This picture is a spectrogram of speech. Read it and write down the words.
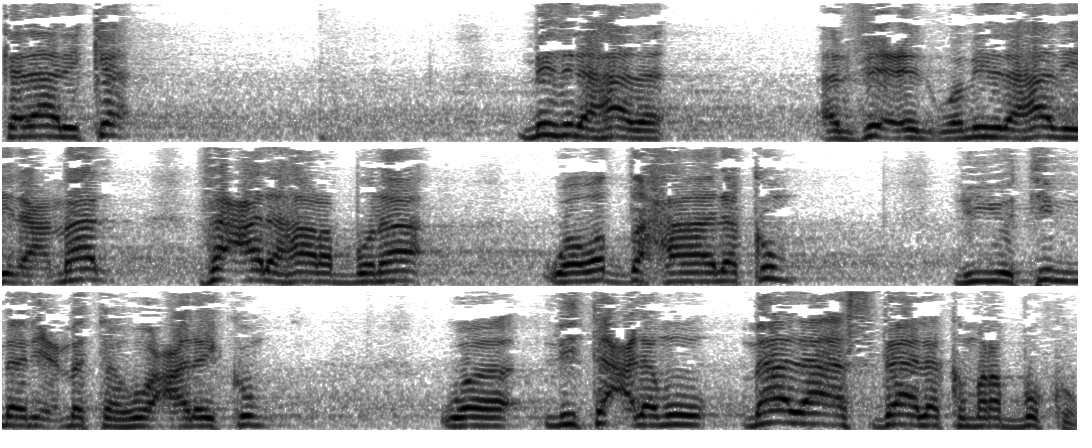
كذلك مثل هذا الفعل ومثل هذه الأعمال فعلها ربنا ووضحها لكم ليتم نعمته عليكم ولتعلموا ماذا أسدى لكم ربكم.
